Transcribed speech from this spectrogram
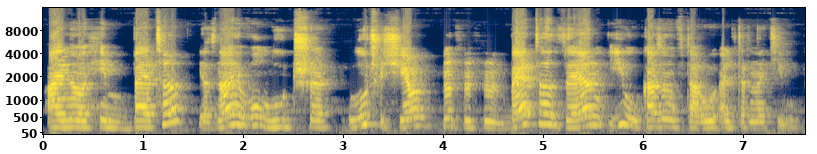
I know him better. Я знаю его лучше. Лучше, чем better than. И указываем вторую альтернативу.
